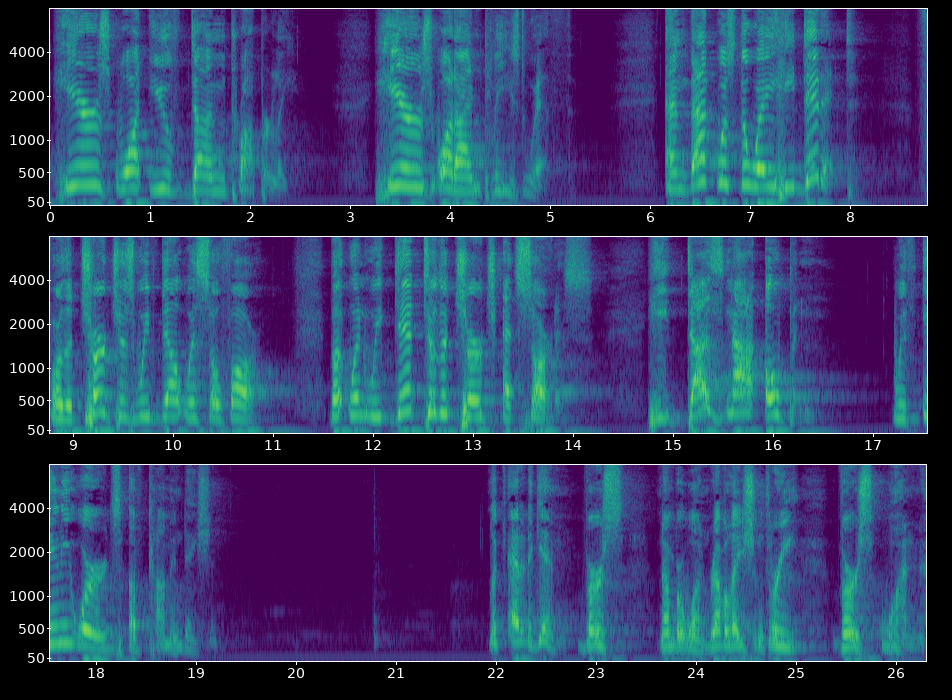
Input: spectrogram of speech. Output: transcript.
here's what you've done properly. Here's what I'm pleased with. And that was the way he did it for the churches we've dealt with so far. But when we get to the church at Sardis, he does not open with any words of commendation. Look at it again. Verse number one, Revelation 3, verse 1.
